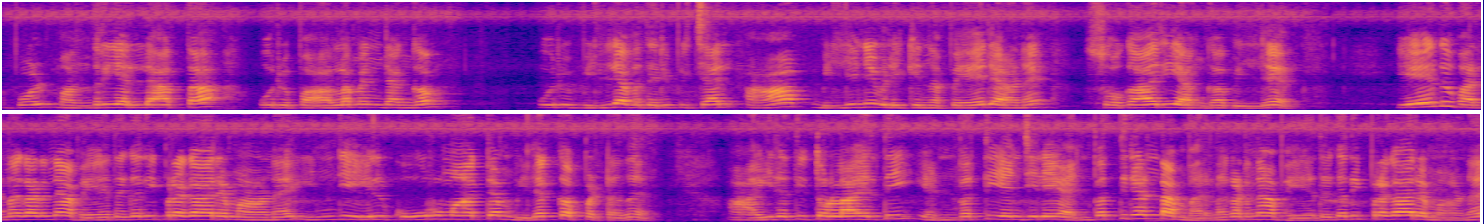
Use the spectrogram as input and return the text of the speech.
അപ്പോൾ മന്ത്രിയല്ലാത്ത ഒരു പാർലമെന്റ് അംഗം ഒരു ബില്ല് അവതരിപ്പിച്ചാൽ ആ ബില്ലിനെ വിളിക്കുന്ന പേരാണ് സ്വകാര്യ അംഗ ബില്ല്. ഏത് ഭരണഘടനാ ഭേദഗതി പ്രകാരമാണ് ഇന്ത്യയിൽ കൂറുമാറ്റം വിലക്കപ്പെട്ടത്? ആയിരത്തി തൊള്ളായിരത്തി എൺപത്തി അഞ്ചിലെ അൻപത്തിരണ്ടാം ഭരണഘടനാ ഭേദഗതി പ്രകാരമാണ്.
